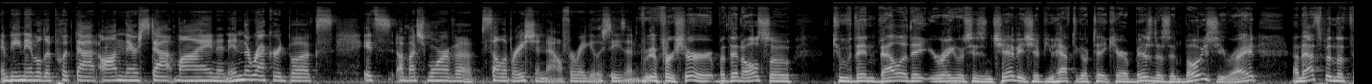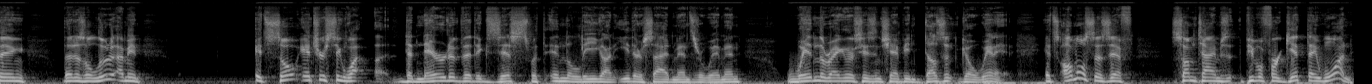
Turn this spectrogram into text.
and being able to put that on their stat line and in the record books, it's a much more of a celebration now for regular season. For- for sure. But then also to then validate your regular season championship, you have to go take care of business in Boise, right? And that's been the thing that has alluded. I mean, it's so interesting what uh, the narrative that exists within the league on either side, men's or women, when the regular season champion doesn't go win it. It's almost as if sometimes people forget they won.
